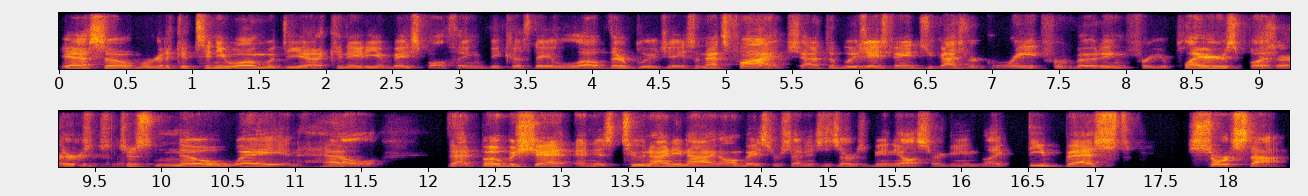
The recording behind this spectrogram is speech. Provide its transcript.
Yeah, so we're going to continue on with the uh, Canadian baseball thing because they love their Blue Jays, and that's fine. Shout out to Blue Jays fans. You guys are great for voting for your players, but sure, there's just no way in hell that Bo Bichette and his 299 on base percentage deserves to be in the All Star game. Like the best shortstop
